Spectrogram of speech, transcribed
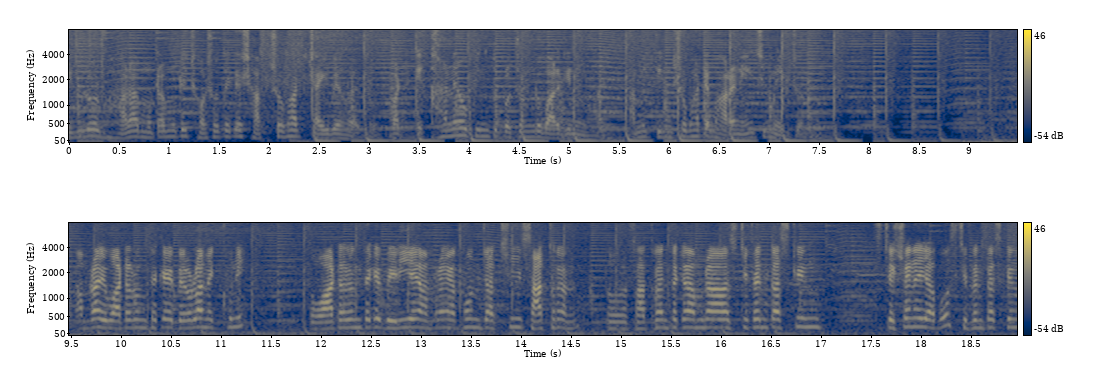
এগুলোর ভাড়া মোটামুটি ছশো থেকে সাতশো ভাট চাইবে হয়তো বাট এখানেও কিন্তু প্রচণ্ড বার্গেনিং হয়। আমি তিনশো ভাটে ভাড়া নিয়েছি মেয়ের জন্য। আমরা এই ওয়াটারুম থেকে বেরোলাম এক্ষুনি। তো ওয়াটারুম থেকে বেরিয়ে আমরা এখন যাচ্ছি সাতরান। তো সাতরান থেকে আমরা স্টিফেন তাস্কিন স্টেশনে যাব। স্টিফেন তাস্কিন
